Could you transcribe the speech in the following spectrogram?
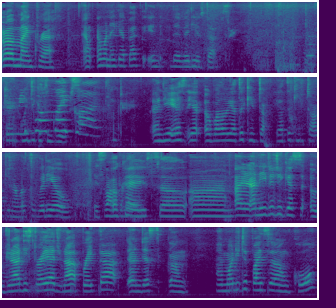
of Minecraft, and, and when I get back, the in, the video stops. Okay. Wait to get some grapes. Okay. And yes, yeah. Oh, by the way, you have to keep. You have to keep talking, or else the video is not gonna- Okay, so um, I, I needed to get some, oh do not destroy that, do not break that, and just um I want you to find some coal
